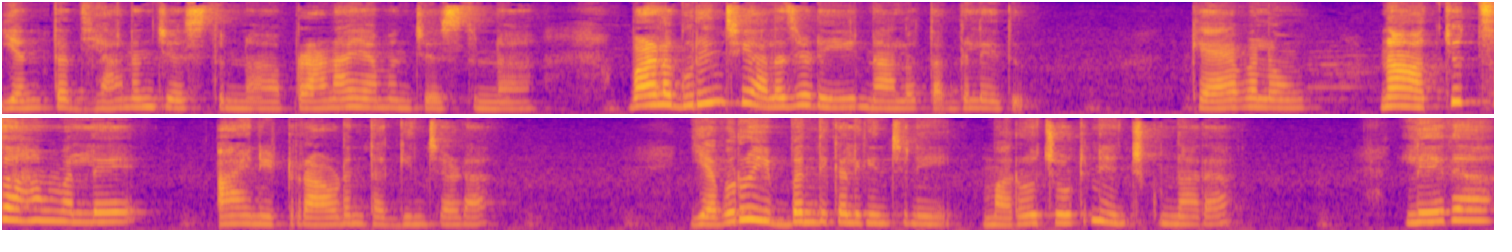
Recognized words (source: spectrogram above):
ఎంత ధ్యానం చేస్తున్నా ప్రాణాయామం చేస్తున్నా వాళ్ళ గురించి అలజడి నాలో తగ్గలేదు. కేవలం నా అత్యుత్సాహం వల్లే ఆయన ఇటు రావడం తగ్గించాడా? ఎవరు ఇబ్బంది కలిగించని మరో చోటుని ఎంచుకున్నారా? లేదా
